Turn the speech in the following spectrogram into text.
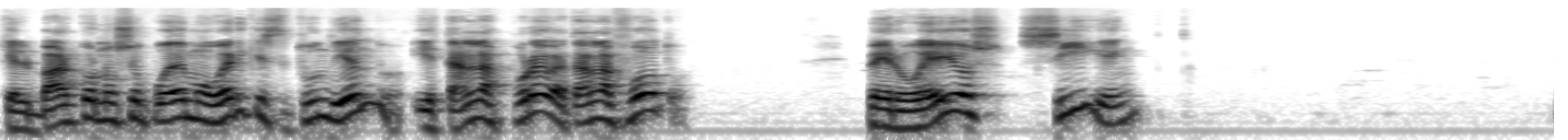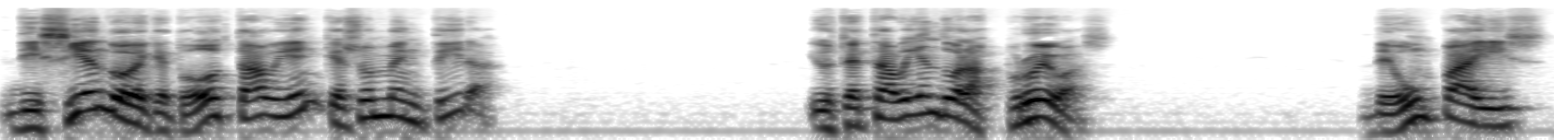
que el barco no se puede mover y que se está hundiendo. Y están las pruebas, están las fotos. Pero ellos siguen diciendo de que todo está bien, que eso es mentira. Y usted está viendo las pruebas de un país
